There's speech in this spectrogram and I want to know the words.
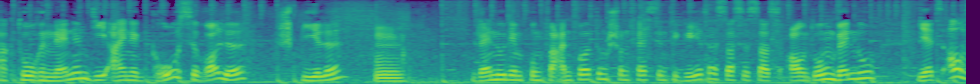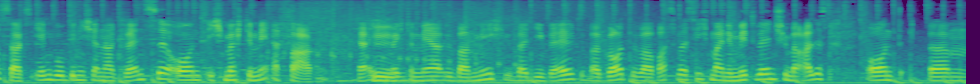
Faktoren nennen, die eine große Rolle spielen mhm wenn du den Punkt Verantwortung schon fest integriert hast, das ist das A und O. Und wenn du jetzt auch sagst, irgendwo bin ich an der Grenze und ich möchte mehr erfahren. Ja, ich mhm. möchte mehr über mich, über die Welt, über Gott, über was weiß ich, meine Mitmenschen, über alles. Und ähm,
